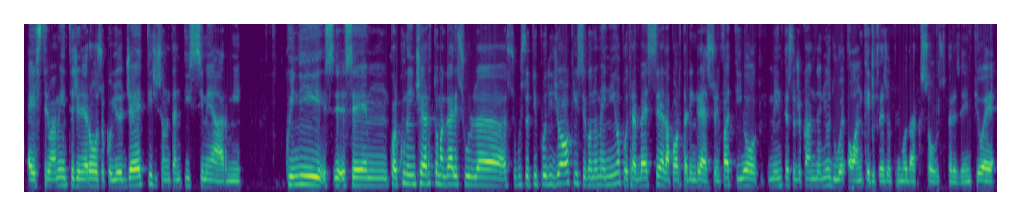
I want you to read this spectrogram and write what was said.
è estremamente generoso con gli oggetti, ci sono tantissime armi. Quindi se, se qualcuno è incerto magari sul, su questo tipo di giochi, secondo me Nio potrebbe essere la porta d'ingresso. Infatti io mentre sto giocando a Nio 2 ho anche ripreso il primo Dark Souls, per esempio, e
